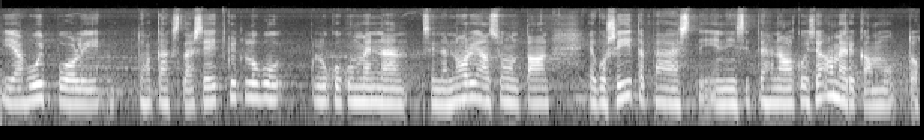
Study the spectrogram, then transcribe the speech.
ja huippu oli 1870-luku, luku, kun mennään sinne Norjan suuntaan. Ja kun siitä päästiin, niin sittenhän alkoi se Amerikan muutto,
